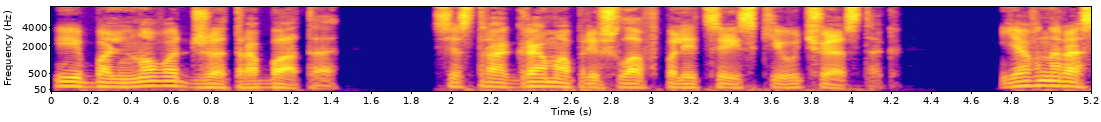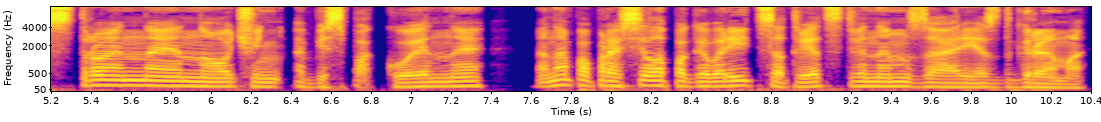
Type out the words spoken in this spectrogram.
и больного Джет Рабата. Сестра Грамма пришла в полицейский участок. Явно расстроенная, но очень обеспокоенная, она попросила поговорить с ответственным за арест Грэма.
